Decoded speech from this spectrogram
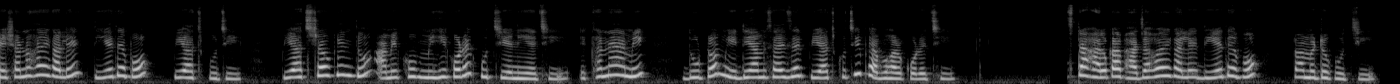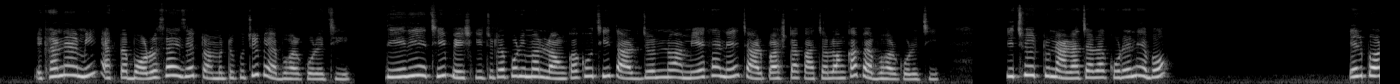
মেশানো হয়ে গেলে দিয়ে দেব পেঁয়াজ কুচি। পেঁয়াজটাও কিন্তু আমি খুব মিহি করে কুচিয়ে নিয়েছি। এখানে আমি দুটো মিডিয়াম সাইজের পেঁয়াজ কুচি ব্যবহার করেছি। পেঁয়াজটা হালকা ভাজা হয়ে গেলে দিয়ে দেব টমেটো কুচি। এখানে আমি একটা বড় সাইজের টমেটো কুচি ব্যবহার করেছি। দিয়ে দিয়েছি বেশ কিছুটা পরিমাণ লঙ্কা কুচি, তার জন্য আমি এখানে চার পাঁচটা কাঁচা লঙ্কা ব্যবহার করেছি। কিছু একটু নাড়াচাড়া করে নেব। এরপর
